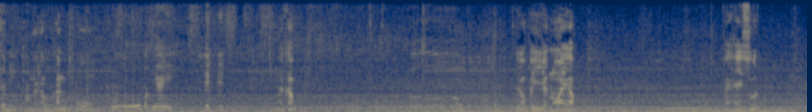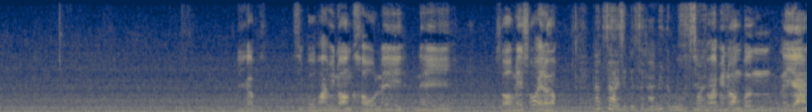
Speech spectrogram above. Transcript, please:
ตัวนี้คันนะคโทรับคันโทโอ้บักใหญ่นะครับ โอ้เดี๋ยวไปอีกยักน้อยครับ ไปให้สุด นี่ครับ สิโป พาพี่น้องเขาในในซอกในซอยแล้วครับทางซ้ายสิเป็นสถานีตำรวจสิซอยพาพี่น้องเบิ่งในย่าน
